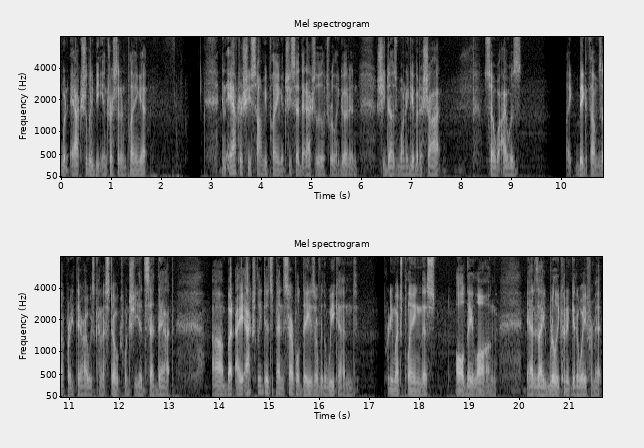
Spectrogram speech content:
would actually be interested in playing it. And after she saw me playing it, she said that actually looks really good and she does want to give it a shot. So I was like big thumbs up right there. I was kind of stoked when she had said that. Uh, but I actually did spend several days over the weekend pretty much playing this all day long as I really couldn't get away from it.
